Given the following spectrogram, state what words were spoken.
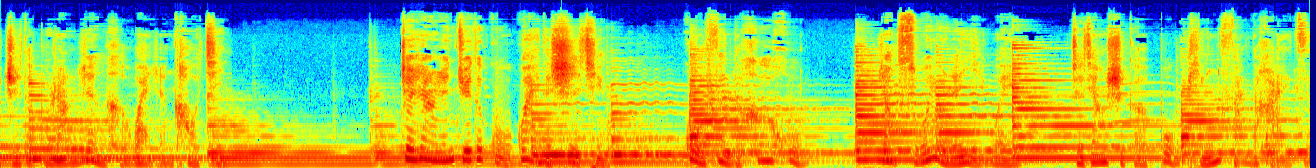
固执的不让任何外人靠近，这让人觉得古怪的事情，过分的呵护，让所有人以为这将是个不平凡的孩子。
